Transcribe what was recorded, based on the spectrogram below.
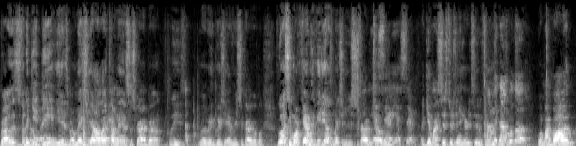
Bro, this is gonna get way. devious, bro. Make sure y'all No like, comment, and subscribe, bro. Please. We really appreciate every subscriber. If you want to see more family videos, make sure you subscribe and yes, tell sir. me. Yes, sir. Again, my sister's in here too. Comment down below. With my mom,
